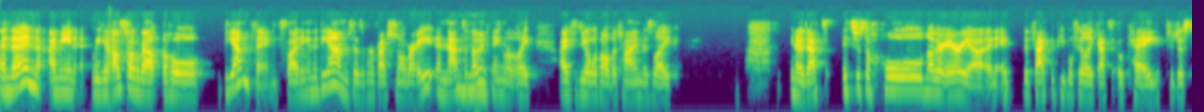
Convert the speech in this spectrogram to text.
And then, I mean, we can also talk about the whole DM thing, sliding in the DMs as a professional, right? And that's mm-hmm. another thing that like I have to deal with all the time is like you know that's it's just a whole nother area and it, the fact that people feel like that's okay to just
